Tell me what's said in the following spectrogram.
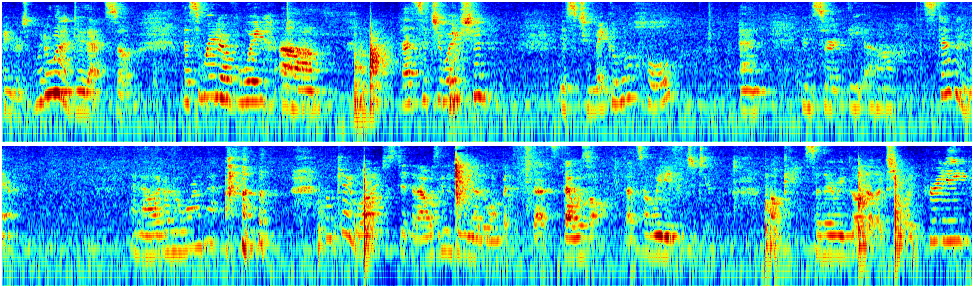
fingers. We don't want to do that. So that's a way to avoid um, that situation is to make a little hole and insert the, uh, stem in there. And now I don't know where I'm at. okay, well, I just did that. I was going to do another one, but that's that was all. That's all we needed to do. Okay, so there we go. That looks really pretty.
